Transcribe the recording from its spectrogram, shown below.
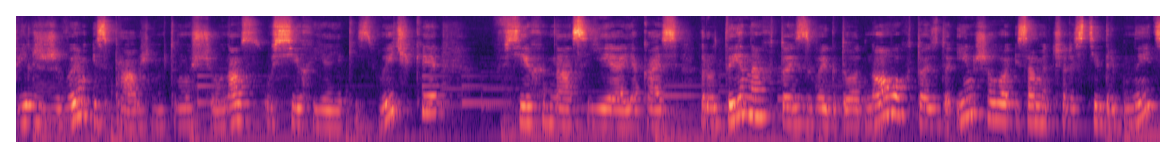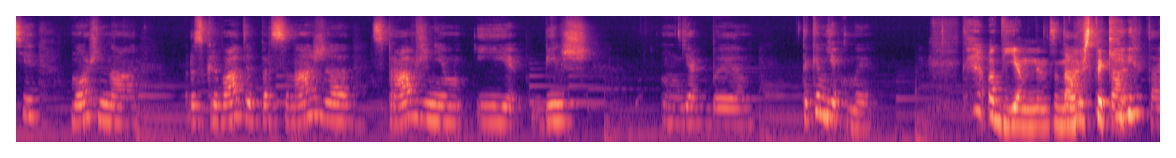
більш живим і справжнім, тому що у нас усіх є якісь звички, всіх в нас є якась рутина, хтось звик до одного, хтось до іншого, і саме через ті дрібниці можна розкривати персонажа справжнім і більш якби таким, як ми. Об'ємним знову Так, ж таки. Так, так.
